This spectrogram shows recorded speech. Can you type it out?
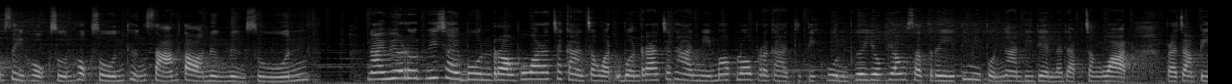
0452466060ถึง3ต่อ110 นายวิรุธวิชัยบุญรองผู้ว่าราชการจังหวัดอุบลราชธานีมอบโล่ประกาศกิติคุณ เพื่อยกย่องสตรีที่มีผลงานดีเด่นระดับจังหวัด ประจำปี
